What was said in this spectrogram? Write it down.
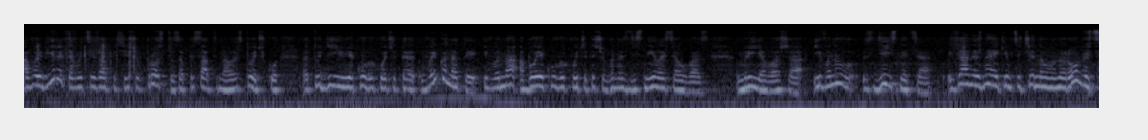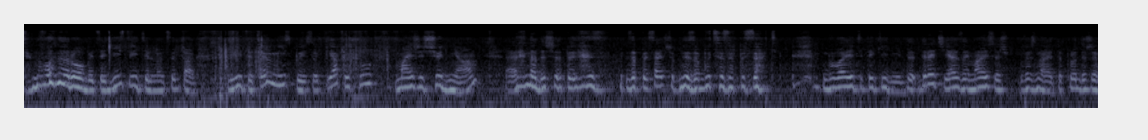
А ви вірите в ці записи, щоб просто записати на листочку е, ту дію, яку ви хочете виконати, і вона, або яку ви хочете, щоб вона здійснилася у вас, мрія ваша, і воно здійсниться. Я не знаю, яким це чином воно робиться, але воно робиться. Дійсно, це так. Дивіться, це мій список. Я пишу майже щодня. Треба ще записати, щоб не забутися записати. Бувають і такі дні. До, до речі, я займаюся, ви знаєте, продажем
